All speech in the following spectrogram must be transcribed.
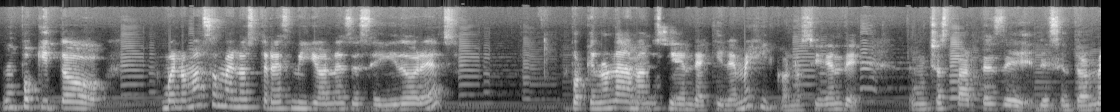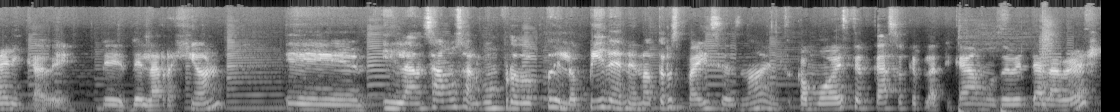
un poquito, bueno, más o menos 3 millones de seguidores, porque no nada más nos siguen de aquí de México, nos siguen de, de muchas partes de, de Centroamérica, de, de, la región. Eh, y lanzamos algún producto y lo piden en otros países, ¿no? Como este caso que platicábamos de Vete a la Verge,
